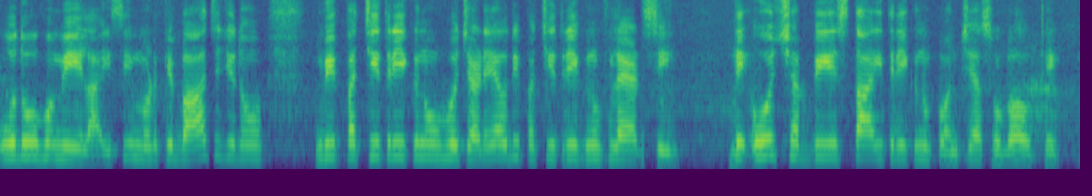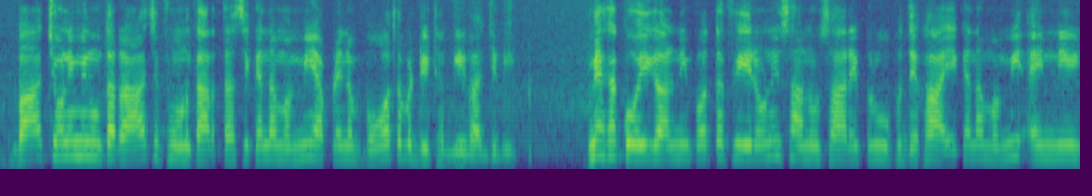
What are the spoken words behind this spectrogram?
ਉਦੋਂ ਉਹ ਮੇਲ ਆਈ ਸੀ। ਮੁੜ ਕੇ ਬਾਅਦ ਚ ਜਦੋਂ ਵੀ 25 ਤਰੀਕ ਨੂੰ ਉਹ ਚੜਿਆ ਉਹਦੀ 25 ਤਰੀਕ ਨੂੰ ਫਲੈਟ ਸੀ। ਤੇ ਉਹ 26 27 ਤਰੀਕ ਨੂੰ ਪਹੁੰਚਿਆ ਸਵੇਰ ਉੱਥੇ। ਬਾਅਦ ਚ ਉਹਨੇ ਮੈਨੂੰ ਤਾਂ ਰਾਹ 'ਚ ਫੋਨ ਕਰਤਾ ਸੀ। ਕਹਿੰਦਾ, ਮੰਮੀ, ਆਪਣੇ ਨਾਲ ਬਹੁਤ ਵੱਡੀ ਠੱਗੀ ਵੱਜ ਗਈ। ਮੈਂ ਕਿਹਾ ਕੋਈ ਗੱਲ ਨਹੀਂ ਪੁੱਤ ਫਿਰ ਉਹਨੇ ਸਾਨੂੰ ਸਾਰੇ ਪ੍ਰੂਫ ਦਿਖਾਏ। ਕਹਿੰਦਾ ਮੰਮੀ ਇੰਨੀ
